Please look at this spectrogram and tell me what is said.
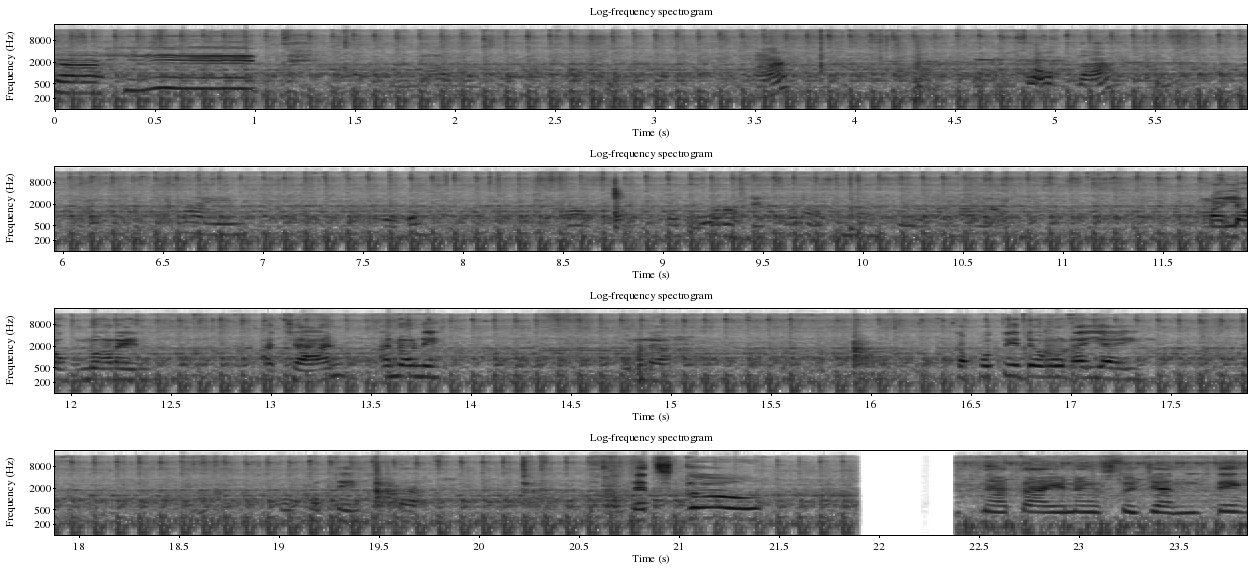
Kahit... Ha? Suot na? Malaog no rin. At yan? Ano ni? Pula. Kaputi daw ang ayay. Kaputi. Ta. Let's go! Na tayo ng estudyante.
